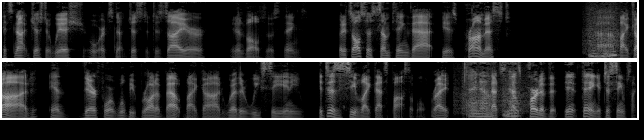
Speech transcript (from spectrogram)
it's not just a wish or it's not just a desire. It involves those things but it's also something that is promised uh, mm-hmm. by God and therefore will be brought about by God, whether we see any. It doesn't seem like that's possible, right? I know. That's nope. that's part of the thing. It just seems like,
